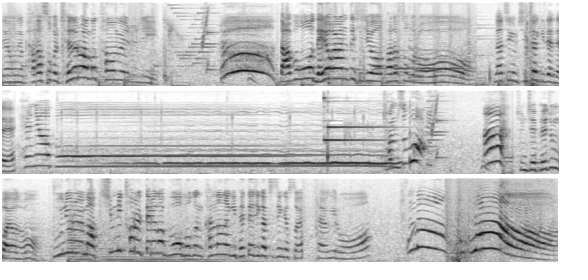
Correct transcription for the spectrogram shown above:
내가 오늘 바닷속을 제대로 한번 탐험해주지. 나보고 내려가라는 뜻이죠 바닷속으로. 나 지금 진짜 기대돼. 해녀보. 잠수보! 아! 지금 제 배 좀 봐요 저 분유를 막 10리터를 때려다 부어 먹은 갓난아기 배돼지 같이 생겼어요. 자 여기로. 풍당 우와!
